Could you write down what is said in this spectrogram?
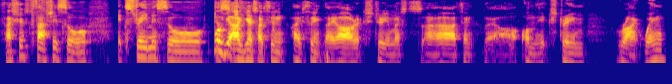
Fascist? fascists or extremists or? Well, yeah, yes, I think I think they are extremists. Uh, I think they are on the extreme right wing.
